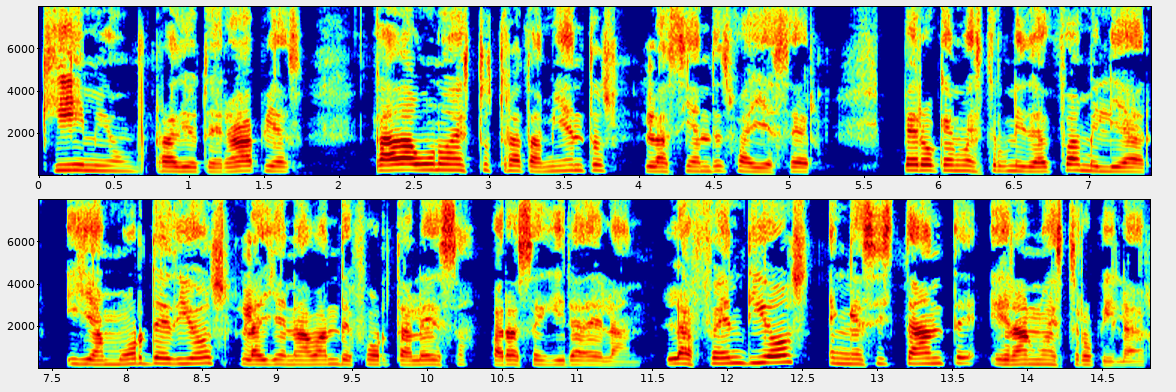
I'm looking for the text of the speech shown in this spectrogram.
quimio, radioterapias. Cada uno de estos tratamientos la hacían desfallecer, pero que nuestra unidad familiar y amor de Dios la llenaban de fortaleza para seguir adelante. La fe en Dios en ese instante era nuestro pilar.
